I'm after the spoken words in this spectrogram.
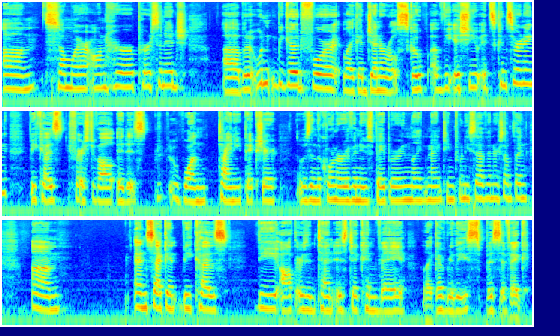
um, somewhere on her personage. Uh, but it wouldn't be good for like a general scope of the issue it's concerning because first of all it is one tiny picture it was in the corner of a newspaper in like 1927 or something. Um, and second, because the author's intent is to convey like a really specific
